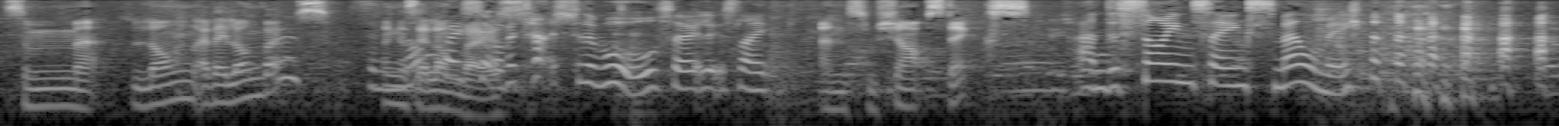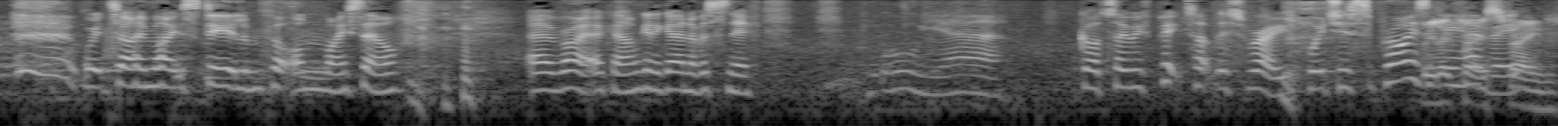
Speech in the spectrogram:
some long. Are they longbows? Some I'm gonna say longbows sort of attached to the wall, so it looks like, And some sharp sticks. and a sign saying "Smell me," which I might steal and put on myself. uh, right, okay, I'm going to go and have a sniff. Oh yeah, God! So we've picked up this rope, which is surprisingly heavy. Strange.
